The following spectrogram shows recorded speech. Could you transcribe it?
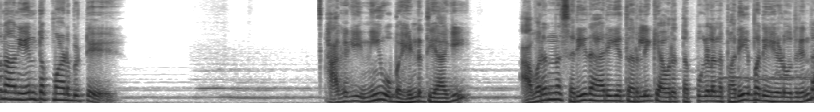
ನಾನು ಏನು ತಪ್ಪು ಮಾಡಿಬಿಟ್ಟೆ? ಹಾಗಾಗಿ ನೀವು ಒಬ್ಬ ಹೆಂಡತಿಯಾಗಿ ಅವರನ್ನು ಸರಿದಾರಿಗೆ ತರಲಿಕ್ಕೆ ಅವರ ತಪ್ಪುಗಳನ್ನು ಪದೇ ಪದೇ ಹೇಳೋದ್ರಿಂದ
